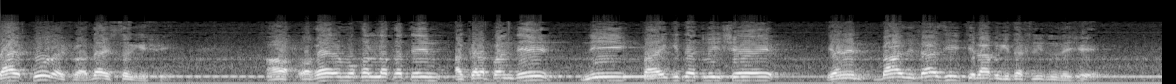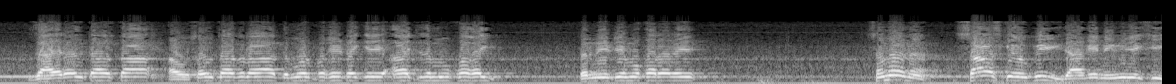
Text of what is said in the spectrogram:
دای پور شو دای سترګې شي او غیر مقلقتین اکر پندې نی پای کی تخلیق شي یعنی بعض داسي چې لا په تخلیق نه شي ظاهر او تاسو او سو تاسو را د مور په خېټه کې اج د مو خوغی تر نیټه مقرره سمانه ساس کې او بي داګه نیوینې شي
